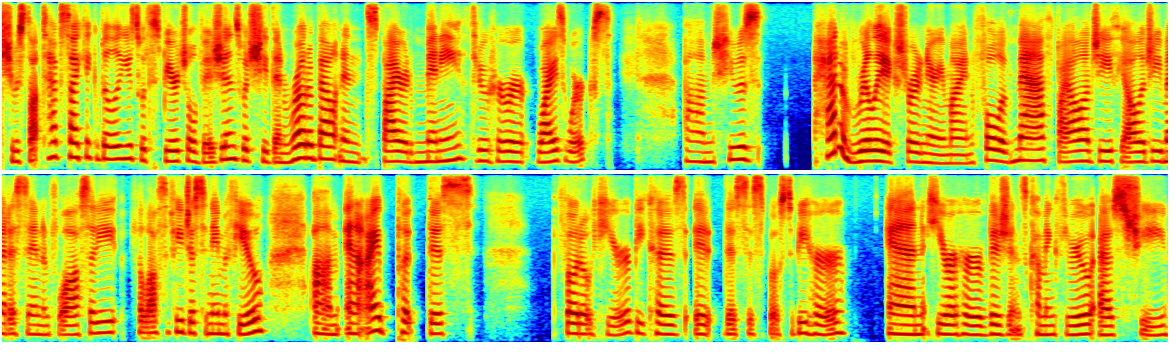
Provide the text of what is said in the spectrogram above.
she was thought to have psychic abilities with spiritual visions, which she then wrote about and inspired many through her wise works. Um, she was had a really extraordinary mind, full of math, biology, theology, medicine, and philosophy. Philosophy, just to name a few. Um, and I put this photo here because it this is supposed to be her, and here are her visions coming through as she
